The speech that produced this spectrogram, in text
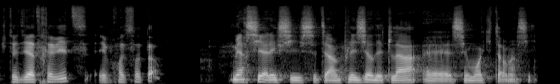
Je te dis à très vite et prends soin de toi. Merci, Alexis. C'était un plaisir d'être là et c'est moi qui te remercie.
